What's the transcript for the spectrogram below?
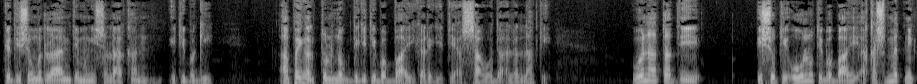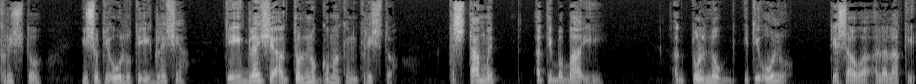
Kat isumot lang ti mangisalakan iti bagi. Apay ngagtulnog digiti babae kadagiti asawa da lalaki. Una tati iso ti ulo ti babae akasmat ni Kristo iso ti ulo ti iglesia Ti iglesia agtulnog kumakin Kristo. Kastamit at ti babae agtulnog iti ulo ti asawa alalaki.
